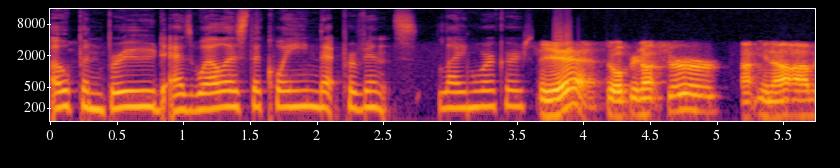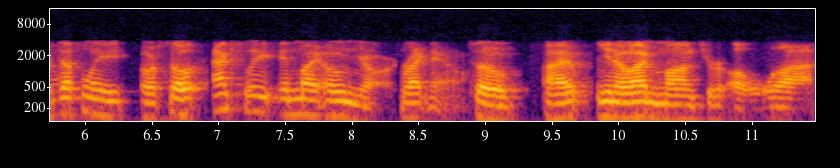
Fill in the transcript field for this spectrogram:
open brood as well as the queen that prevents laying workers? Yeah. So if you're not sure, I mean, I, would definitely, or so actually in my own yard right now. So I, you know, I monitor a lot.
